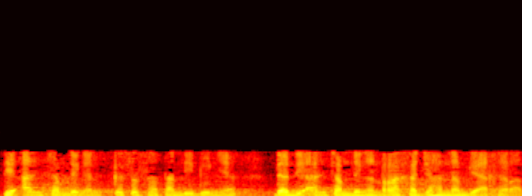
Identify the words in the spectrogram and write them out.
Diancam dengan kesesatan di dunia dan diancam dengan neraka jahanam di akhirat.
